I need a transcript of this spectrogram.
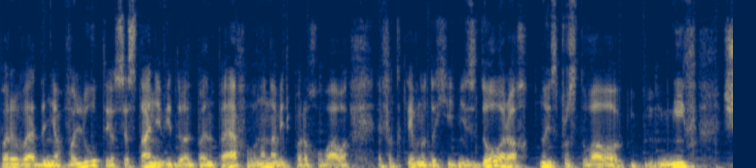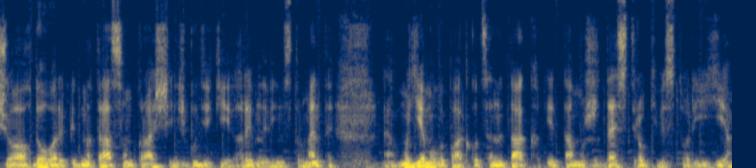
переведення валюти. Ось останнє відео по НПФ, воно навіть порахувало ефективну дохідність в доларах. Ну і спростувало міф, що долари під матрасом краще ніж будь-які гривневі інструменти. Е, В моєму випадку це не так, і там уже 10 років історії є.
